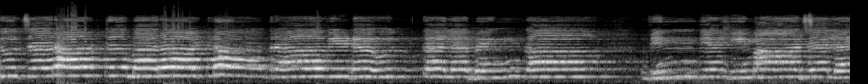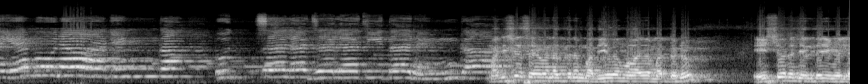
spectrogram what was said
गुजरात मराठा द्राविड उत्कल बङ्गा विन्ध्य हिमाचल यमुना गङ्गा उच्चल जलधि तरङ्गा മനുഷ്യ സേവനത്തിനും അതീതമായ മറ്റൊരു ഈശ്വര ചിന്തയുമില്ല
